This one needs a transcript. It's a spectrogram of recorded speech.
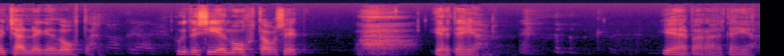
með kærleika eða óta. Þú getur síðað með óta og segið, ég er að deyja. Ég er bara að deyja.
